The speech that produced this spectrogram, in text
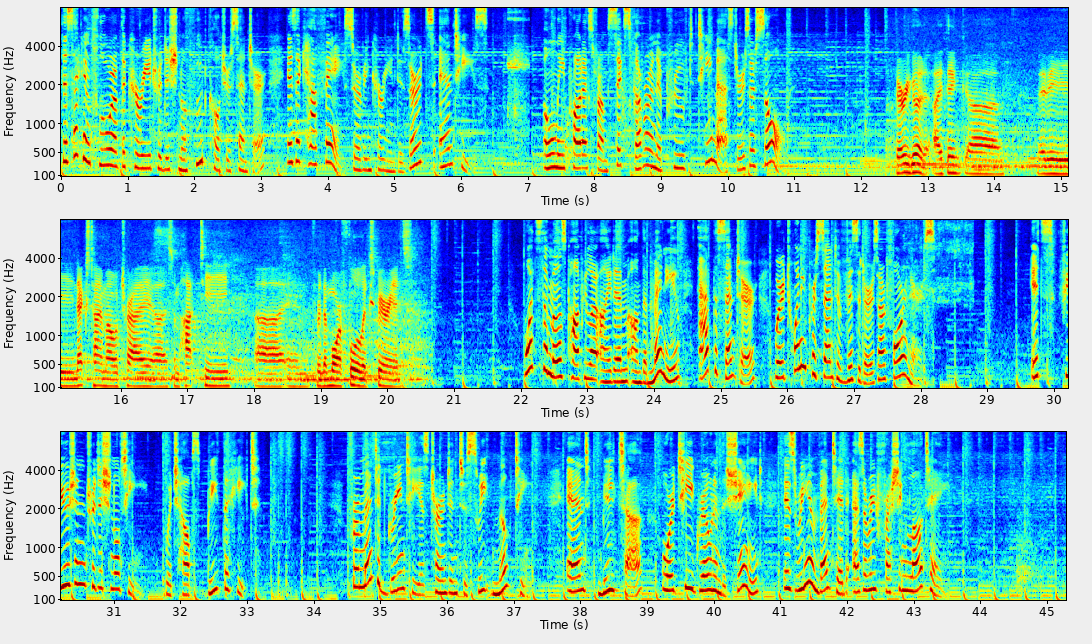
The second floor of the Korea Traditional Food Culture Center is a cafe serving Korean desserts and teas. Only products from six government approved tea masters are sold. Very good. I think uh, maybe next time I will try uh, some hot tea Uh, and for the more full experience. What's the most popular item on the menu at the center where 20% of visitors are foreigners? It's fusion traditional tea, which helps beat the heat. Fermented green tea is turned into sweet milk tea, and milcha, or tea grown in the shade, is reinvented as a refreshing latte.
